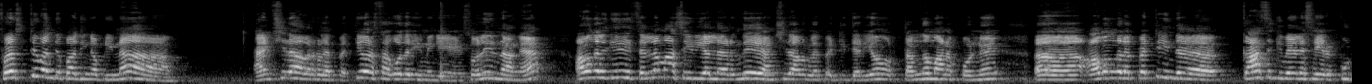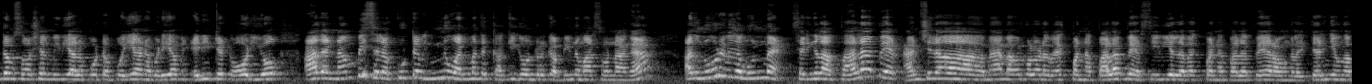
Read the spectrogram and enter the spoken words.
ஃபர்ஸ்ட் வந்து பாத்தீங்க அப்படின்னா அன்ஷிதா அவர்களை பற்றி ஒரு சகோதரி இன்னைக்கு சொல்லியிருந்தாங்க. அவங்களுக்கு செல்லம்மா சீரியல்ல இருந்து அன்ஷிதா அவர்களை பற்றி தெரியும். ஒரு தங்கமான பொண்ணு. அவங்கள பற்றி இந்த காசுக்கு வேலை செய்யற கூட்டம் சோஷியல் மீடியால போட்ட பொய்யான விடயம் எடிட்டட் ஆடியோ அதை நம்பி சில கூட்டம் இன்னும் வன்மத்தை கக்கி கொண்டிருக்கு அப்படின்னு மாதிரி சொன்னாங்க. அது நூறு வீதம் உண்மை. சரிங்களா? பல பேர் அன்ஷிலா மேம் அவர்களோட ஒர்க் பண்ண பல பேர் சீரியல்ல ஒர்க் பண்ண பல பேர் அவங்களுக்கு தெரிஞ்சவங்க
